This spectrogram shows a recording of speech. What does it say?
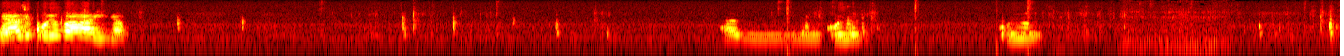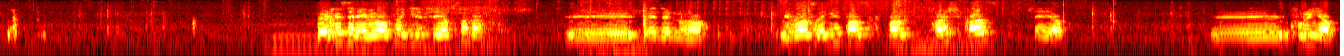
Ben azıcık koyun falan arayacağım. Abi koyun. Koyun. Belki sen evin altına girip şey yapsana. Eee ne denir ona? Evin altına girip taş, taş, kaz şey yap. Eee fırın yap.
